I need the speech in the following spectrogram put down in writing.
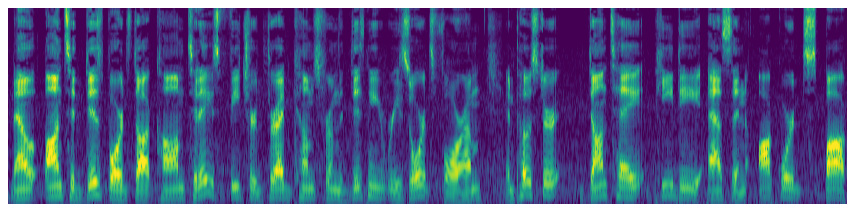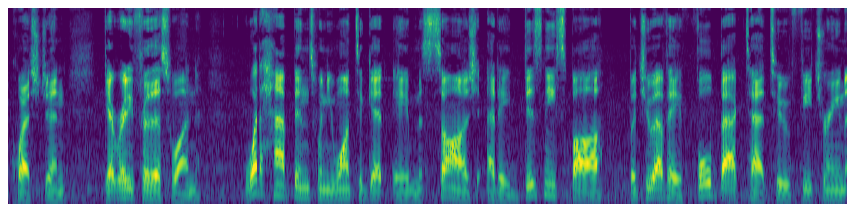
Now, on to disboards.com. Today's featured thread comes from the Disney Resorts Forum, and poster Dante PD asks an awkward spa question. Get ready for this one. What happens when you want to get a massage at a Disney spa, but you have a full back tattoo featuring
